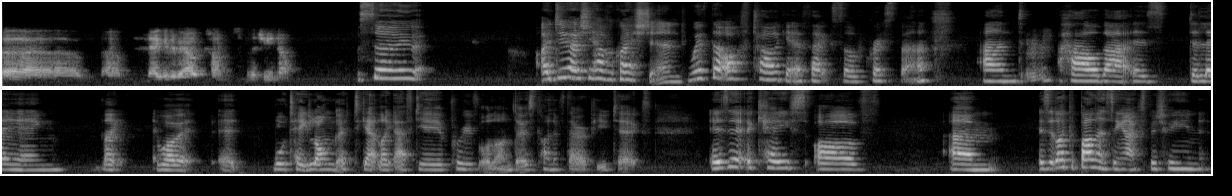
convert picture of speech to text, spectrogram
uh, uh, negative outcomes in the genome. So, I do actually have a question. With the off target effects of CRISPR and mm-hmm. how that is delaying, like, well, it, it will take longer to get like FDA approval on those kind of therapeutics. Is it a case of, um, is it like a balancing act between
